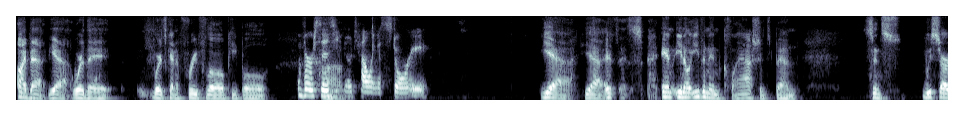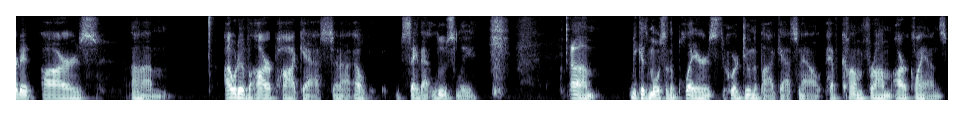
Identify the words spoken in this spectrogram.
I bet, yeah, where they where it's kind of free flow, people. Versus, Um, you know, telling a story. Yeah, yeah. It's, it's and you know even in Clash, it's been since we started ours um out of our podcasts, and I, I'll say that loosely, um, because most of the players who are doing the podcast now have come from our clans.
